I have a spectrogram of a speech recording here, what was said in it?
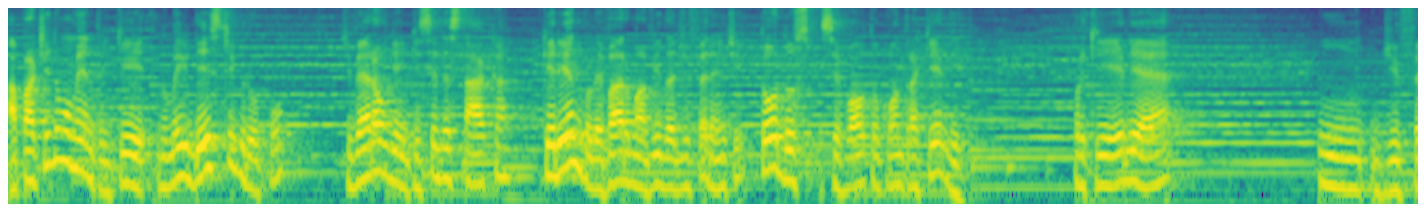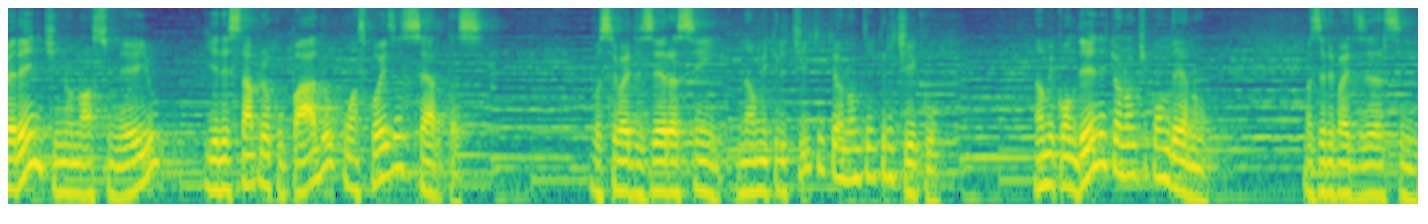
A partir do momento em que, no meio deste grupo, tiver alguém que se destaca, querendo levar uma vida diferente, todos se voltam contra aquele, porque ele é um diferente no nosso meio e ele está preocupado com as coisas certas. Você vai dizer assim: não me critique que eu não te critico, não me condene que eu não te condeno. Mas ele vai dizer assim:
